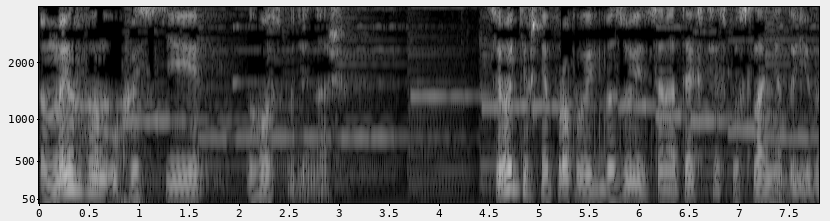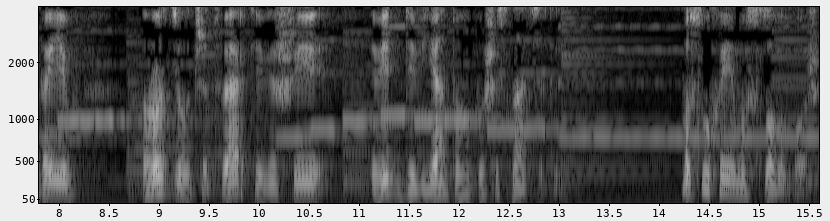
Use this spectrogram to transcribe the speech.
Мир вам у Христі, Господі наш. Сьогоднішня проповідь базується на тексті з послання до євреїв, розділ 4, вірші від 9 по 16. Послухаємо Слово Боже.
